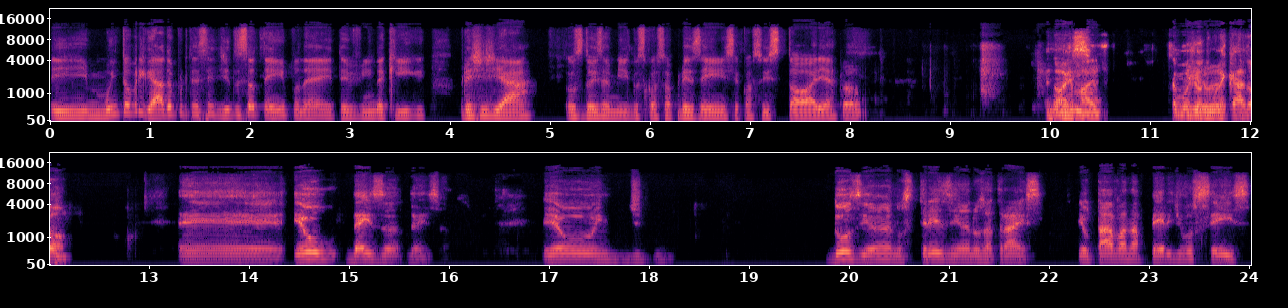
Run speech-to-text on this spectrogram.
E muito obrigado por ter cedido o seu tempo, né? E ter vindo aqui prestigiar os dois amigos com a sua presença, com a sua história. É nóis. demais. Tamo junto, molecada. É, eu, 10 anos. 10 anos. Eu, de 12 anos, 13 anos atrás, eu tava na pele de vocês,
